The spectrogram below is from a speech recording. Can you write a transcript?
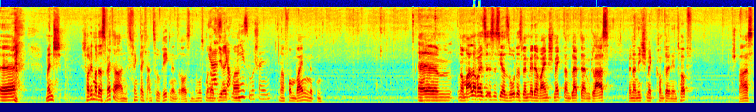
Äh, Mensch, schau dir mal das Wetter an. Es fängt gleich an zu regnen draußen. Da muss man Ja, da es sind ja direkt mal, mal vom Wein nippen. Ähm, normalerweise ist es ja so, dass wenn mir der Wein schmeckt, dann bleibt er im Glas. Wenn er nicht schmeckt, kommt er in den Topf. Spaß.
